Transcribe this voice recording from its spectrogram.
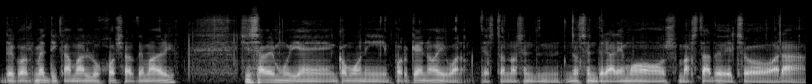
de cosmética más lujosas de Madrid sin saber muy bien cómo ni por qué, ¿no? Y bueno, de esto nos, nos enteraremos más tarde, de hecho ahora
